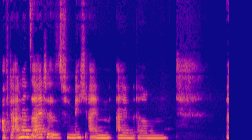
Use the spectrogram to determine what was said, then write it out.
Auf der anderen Seite ist es für mich ein, ein ähm, äh,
